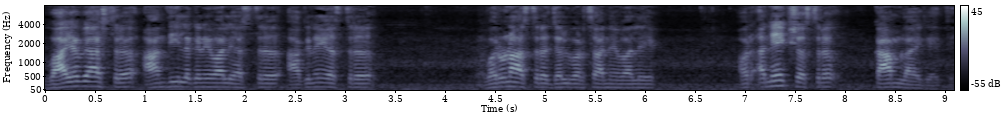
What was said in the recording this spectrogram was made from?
वायव्यास्त्र, आंधी लगने वाले अस्त्र, आग्नेय अस्त्र, वरुणास्त्र जल बरसाने वाले और अनेक शस्त्र काम लाए गए थे।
